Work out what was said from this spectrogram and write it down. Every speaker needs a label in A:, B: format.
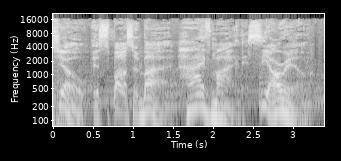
A: show is sponsored by HiveMind CRM.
